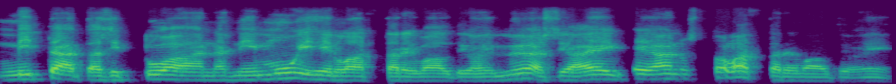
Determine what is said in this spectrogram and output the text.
mitä tämä sitten tuo aina niin muihin lattarivaltioihin myös, ja ei, ei ainoastaan lattarivaltioihin,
